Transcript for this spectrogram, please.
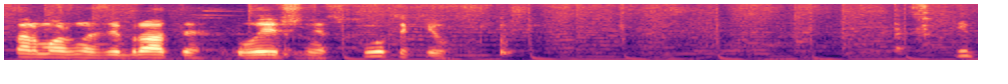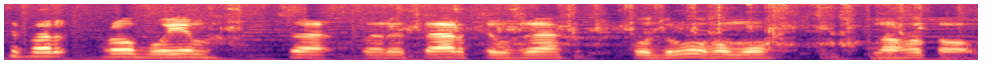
Тепер можна зібрати лишнє з кутиків. І тепер пробуємо це перетерти вже по-другому на готово.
